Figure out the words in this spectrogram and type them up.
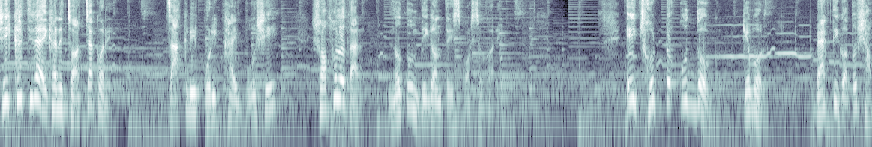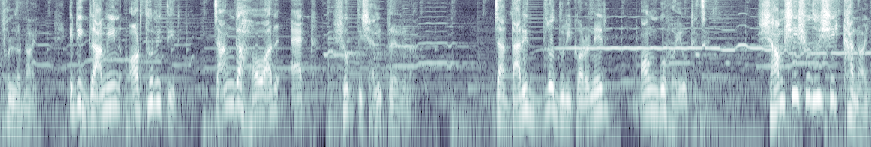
শিক্ষার্থীরা এখানে চর্চা করে, চাকরির পরীক্ষায় বসে সফলতার নতুন দিগন্ত স্পর্শ করে। এই ছোট্ট উদ্যোগ কেবল ব্যক্তিগত সাফল্য নয়, এটি গ্রামীণ অর্থনীতির চাঙ্গা হওয়ার এক শক্তিশালী প্রেরণা, যা দারিদ্র দূরীকরণের অঙ্গ হয়ে উঠেছে। শামসি শুধু শিক্ষা নয়,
